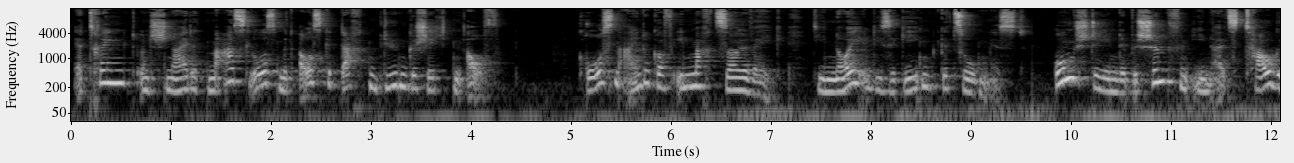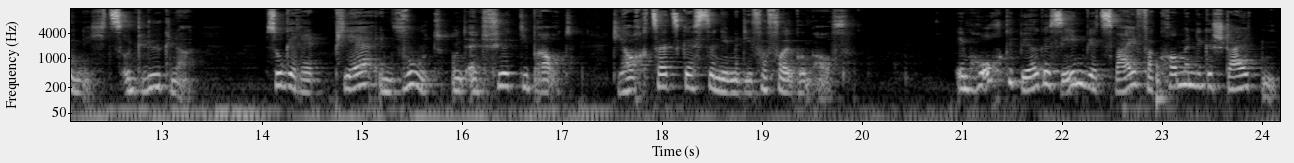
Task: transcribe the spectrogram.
Er trinkt und schneidet maßlos mit ausgedachten Lügengeschichten auf. Großen Eindruck auf ihn macht Solveig, die neu in diese Gegend gezogen ist. Umstehende beschimpfen ihn als Taugenichts und Lügner. So gerät Pierre in Wut und entführt die Braut. Die Hochzeitsgäste nehmen die Verfolgung auf. Im Hochgebirge sehen wir zwei verkommene Gestalten,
